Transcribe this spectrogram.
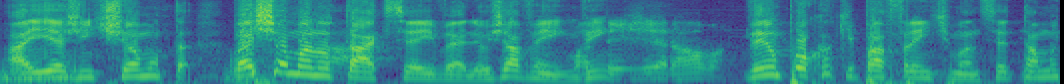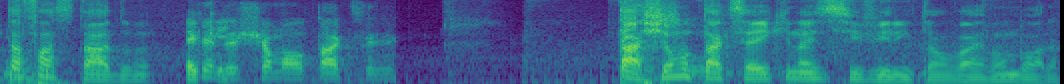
Aí a gente chama um tá... Vai chamando o táxi aí, velho. Eu já venho. Matei Vem, geral, mano. vem um pouco aqui pra frente, mano. Você tá muito afastado. É Deixa que... eu chamar o táxi aqui. Tá, chama o táxi aí que nós se vira então. Vai, vambora.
